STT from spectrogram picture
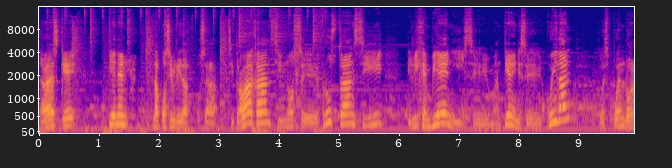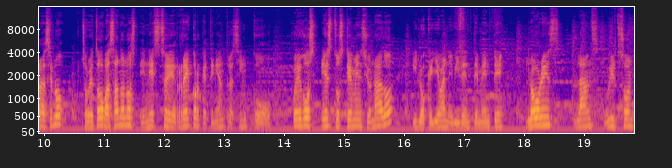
la verdad es que tienen la posibilidad. O sea, si trabajan, si no se frustran, si eligen bien y se mantienen y se cuidan, pues pueden lograr hacerlo. Sobre todo basándonos en ese récord que tenían tras 5 juegos estos que he mencionado y lo que llevan evidentemente Lawrence, Lance, Wilson,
